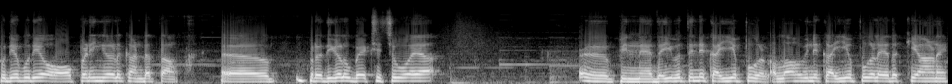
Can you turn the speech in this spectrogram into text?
പുതിയ പുതിയ ഓപ്പണിങ്ങുകൾ കണ്ടെത്താം? പ്രതികൾ ഉപേക്ഷിച്ചു പോയ പിന്നെ ദൈവത്തിന്റെ കയ്യൊപ്പുകൾ അള്ളാഹുവിന്റെ കയ്യൊപ്പുകൾ ഏതൊക്കെയാണ്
